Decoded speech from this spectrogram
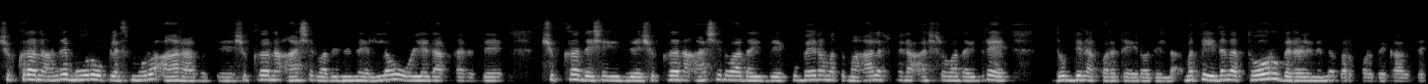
ಶುಕ್ರನ ಅಂದ್ರೆ ಮೂರು ಪ್ಲಸ್ ಮೂರು ಆರ್ ಆಗುತ್ತೆ. ಶುಕ್ರನ ಆಶೀರ್ವಾದದಿಂದ ಎಲ್ಲವೂ ಒಳ್ಳೇದಾಗ್ತಾ ಇರುತ್ತೆ. ಶುಕ್ರ ದೇಶ ಇದ್ರೆ, ಶುಕ್ರನ ಆಶೀರ್ವಾದ ಇದ್ರೆ, ಕುಬೇರ ಮತ್ತು ಮಹಾಲಕ್ಷ್ಮಿಯ ಆಶೀರ್ವಾದ ಇದ್ರೆ ದುಡ್ಡಿನ ಕೊರತೆ ಇರೋದಿಲ್ಲ. ಮತ್ತೆ ಇದನ್ನ ತೋರು ಬೆರಳಿನಿಂದ ಬರ್ಕೊಳ್ಬೇಕಾಗುತ್ತೆ.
